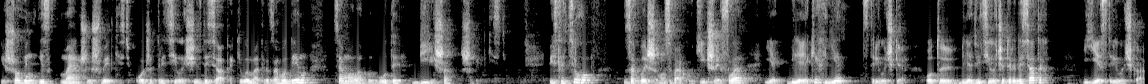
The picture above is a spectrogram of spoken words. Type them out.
Ішов він із меншою швидкістю, отже, 3,6 км за годину це мала би бути більша швидкість. Після цього запишемо зверху ті числа, біля яких є стрілочки. От е, біля 2,4 є стрілочка.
